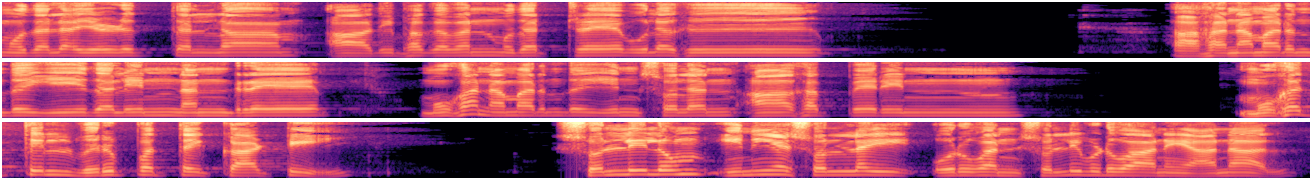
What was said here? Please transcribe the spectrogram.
முதல எழுத்தெல்லாம் ஆதிபகவன் முதற்றே உலகு. அகனமர்ந்து ஈதலின் நன்றே முகநமர்ந்து இன்சொலன் ஆகப்பெறின் முகத்தில் விருப்பத்தை காட்டி சொல்லிலும் இனிய சொல்லை ஒருவன் சொல்லிவிடுவானே ஆனால்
